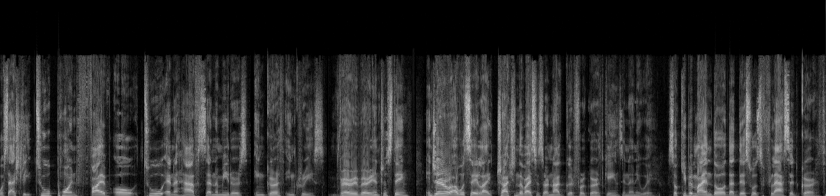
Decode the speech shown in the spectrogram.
was actually 2.50, two and a half centimeters in girth increase. Very, very interesting. In general, I would say like traction devices are not good for girth gains in any way. So keep in mind though that this was flaccid girth.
